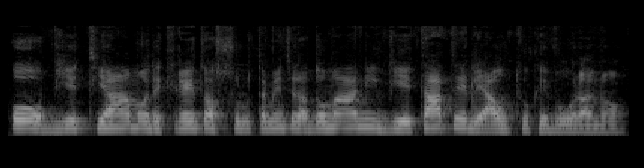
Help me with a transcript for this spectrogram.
oh, vietiamo decreto assolutamente da domani, vietate le auto che volano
